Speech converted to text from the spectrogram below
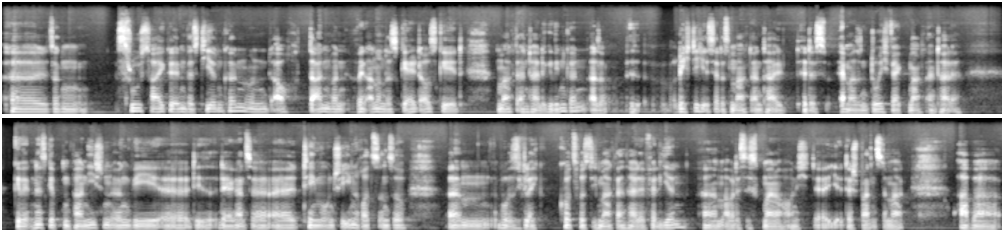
äh, sagen, through Cycle investieren können und auch dann, wenn, wenn anderen das Geld ausgeht, Marktanteile gewinnen können? Also äh, richtig ist ja das Marktanteil, äh, das Amazon durchweg Marktanteile gewinnt. Es gibt ein paar Nischen irgendwie, äh, diese, der ganze äh, Temo und Shein-Rotz und so, ähm, wo sich vielleicht kurzfristig Marktanteile verlieren. Ähm, aber das ist meiner auch nicht der, der spannendste Markt. Aber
